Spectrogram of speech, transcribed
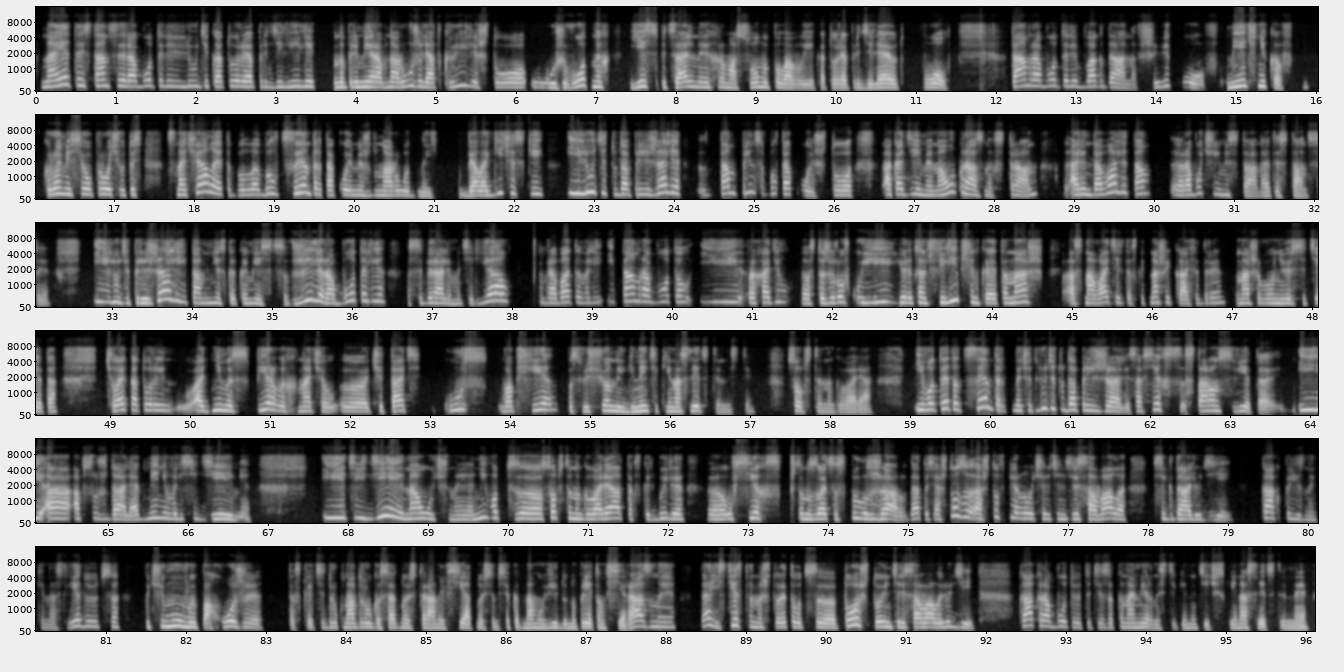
На этой станции работали люди, которые определили, например, обнаружили, открыли, что у животных есть специальные хромосомы половые, которые определяют пол. Там работали Богданов, Шевиков, Мечников, кроме всего прочего. То есть сначала это было, был центр такой международный, биологический, и люди туда приезжали, там принцип был такой, что Академия наук разных стран арендовали там э, рабочие места на этой станции. И люди приезжали, и там несколько месяцев жили, работали, собирали материал, обрабатывали. И там работал, и проходил э, стажировку и Юрий Александрович Филипченко, это наш основатель, так сказать, нашей кафедры, нашего университета. Человек, который одним из первых начал э, читать курс вообще посвященный генетике и наследственности, собственно говоря. И вот этот центр, значит, люди туда приезжали со всех сторон света и а, обсуждали, обменивались идеями. И эти идеи научные, они вот, э, собственно говоря, так сказать, были э, у всех, что называется, с пылу с жару. Да? То есть, а что, за, а что в первую очередь интересовало всегда людей? Как признаки наследуются? Почему мы похожи, так сказать, друг на друга? С одной стороны, все относимся к одному виду, но при этом все разные. Да? Естественно, что это вот э, то, что интересовало людей. Как работают эти закономерности генетические и наследственные?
